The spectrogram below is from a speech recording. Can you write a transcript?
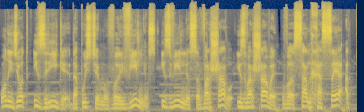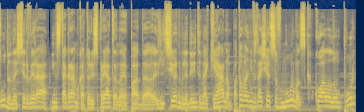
он идет из Риги, допустим, в Вильнюс, из Вильнюса в Варшаву, из Варшавы в Сан-Хосе, оттуда на сервера Инстаграм, которые спрятаны под э, Северным Ледовитым океаном, потом они возвращаются в Мурманск, Куала-Лумпур,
